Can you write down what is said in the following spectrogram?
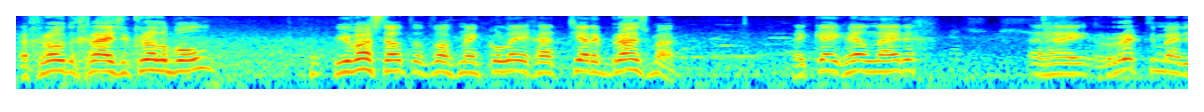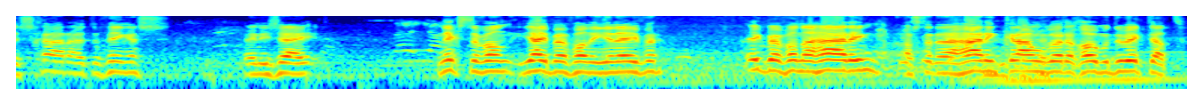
Een grote grijze krullenbol. Wie was dat? Dat was mijn collega Tjerk Bruinsma. Hij keek heel nijdig en hij rukte mij de schaar uit de vingers. En die zei, niks ervan, jij bent van de jenever. Ik ben van de haring. Als er een haringkraam moet worden gehouden, doe ik dat.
